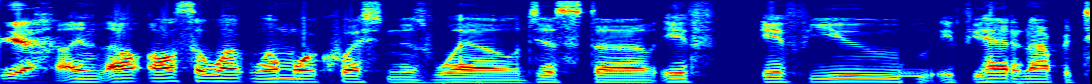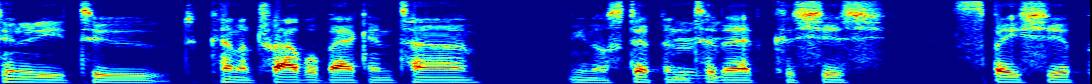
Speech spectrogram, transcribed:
Yeah. and also one one more question as well. Just uh, if if you if you had an opportunity to to kind of travel back in time, you know, step into Mhm. that Kashish spaceship,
